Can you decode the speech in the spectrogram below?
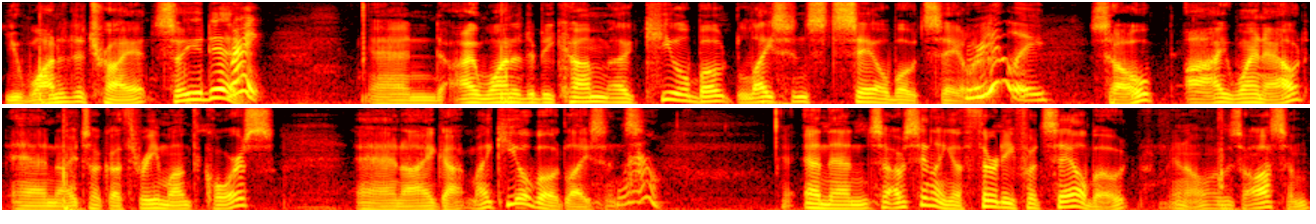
you wanted to try it, so you did. Right. And I wanted to become a keelboat licensed sailboat sailor. Really? So I went out and I took a three month course and I got my keelboat license. Wow. And then, so I was sailing a 30 foot sailboat, you know, it was awesome.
